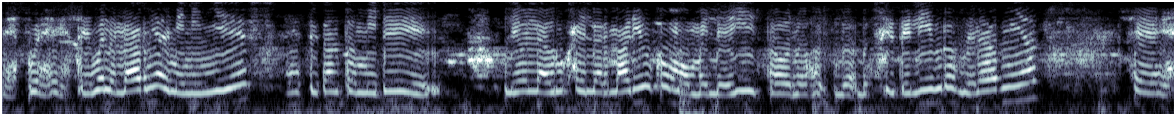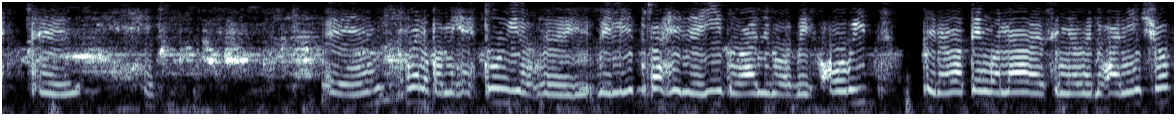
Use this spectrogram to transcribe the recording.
después, este, bueno, Narnia de mi niñez, este, tanto miré León la bruja y el armario como me leí todos los, los, siete libros de Narnia. Este, eh, bueno, para mis estudios de, letras he leído algo de Hobbit, pero no tengo nada de Señor de los Anillos,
